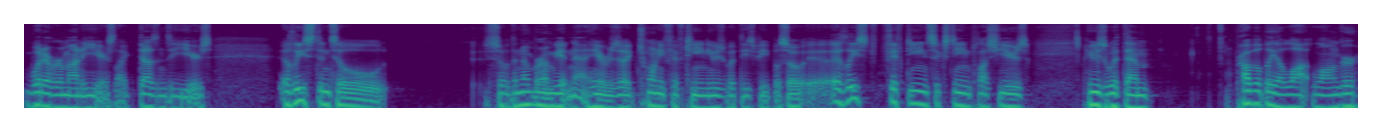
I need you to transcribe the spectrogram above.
whatever amount of years, like dozens of years, at least until. So the number I'm getting at here is like 2015. He was with these people. So at least 15, 16 plus years, he was with them. Probably a lot longer.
